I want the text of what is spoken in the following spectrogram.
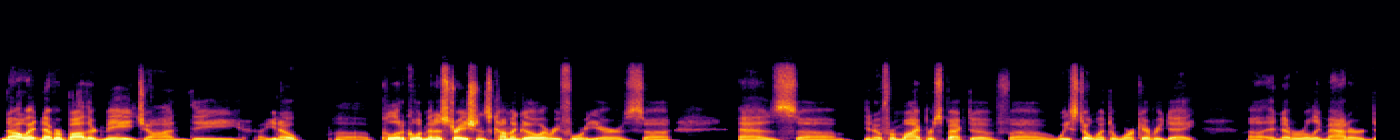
No, it never bothered me, John. The uh, you know uh, political administrations come and go every four years. Uh, as uh, you know, from my perspective, uh, we still went to work every day. Uh, it never really mattered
